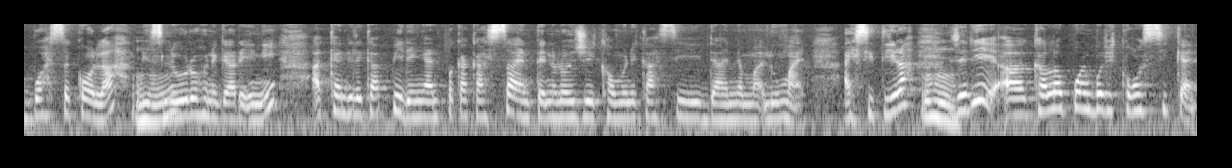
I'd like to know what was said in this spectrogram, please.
buah sekolah uh-huh. di seluruh negara ini akan dilengkapi dengan perkakasan teknologi komunikasi dan maklumat ICT lah. Uh-huh. Jadi uh, kalau Puan boleh kongsikan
